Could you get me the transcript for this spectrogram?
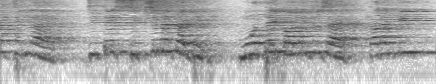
एक जिल्हा आहे जिथे शिक्षणासाठी मोठे कॉलेजेस आहेत. कारण की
